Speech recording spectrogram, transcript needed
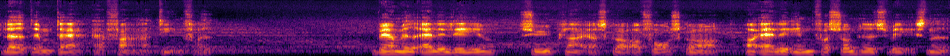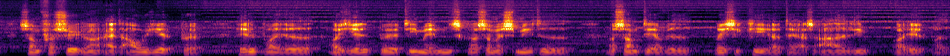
Lad dem da erfare din fred. Vær med alle læger, sygeplejersker og forskere og alle inden for sundhedsvæsenet, som forsøger at afhjælpe, helbrede og hjælpe de mennesker, som er smittede og som derved risikerer deres eget liv og helbred.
